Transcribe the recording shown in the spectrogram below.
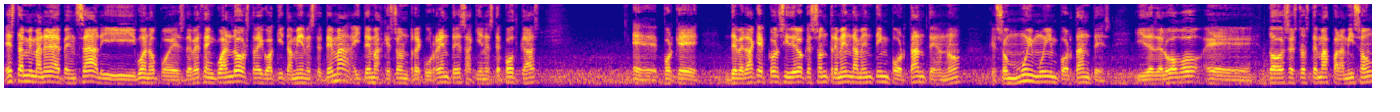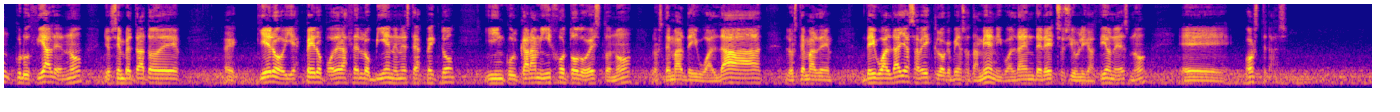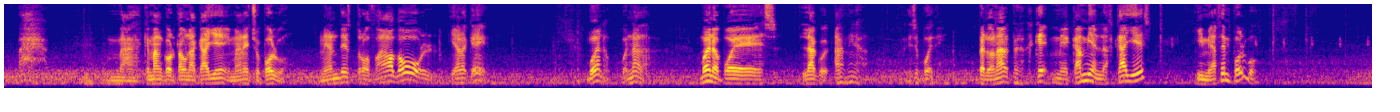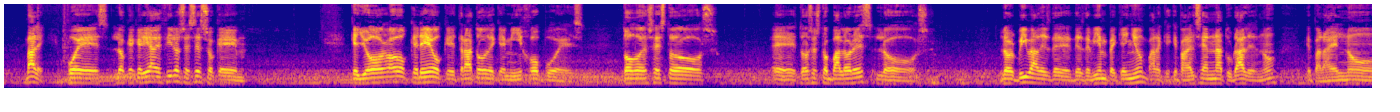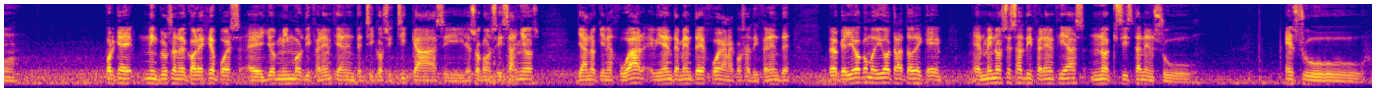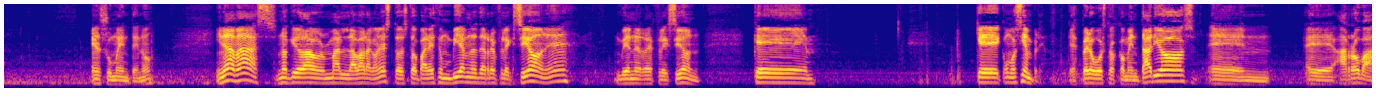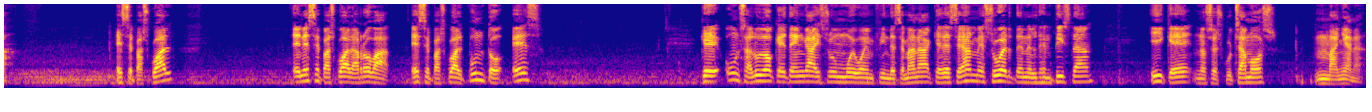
esta es mi manera de pensar y bueno, pues de vez en cuando os traigo aquí también este tema. Hay temas que son recurrentes aquí en este podcast eh, porque de verdad que considero que son tremendamente importantes, ¿no? Que son muy, muy importantes. Y desde luego eh, todos estos temas para mí son cruciales, ¿no? Yo siempre trato de... Eh, quiero y espero poder hacerlo bien en este aspecto e inculcar a mi hijo todo esto, ¿no? Los temas de igualdad, los temas de de igualdad ya sabéis lo que pienso también, igualdad en derechos y obligaciones, ¿no? Eh, ostras. Ah, que me han cortado una calle y me han hecho polvo. Me han destrozado. ¿Y ahora qué? Bueno, pues nada. Bueno, pues... La... Ah, mira, que se puede. Perdonad, pero es que me cambian las calles y me hacen polvo. Vale, pues lo que quería deciros es eso, que que yo creo que trato de que mi hijo, pues, todos estos, eh, todos estos valores los, los viva desde, desde bien pequeño para que, para él sean naturales, ¿no? Que para él no... Porque incluso en el colegio, pues, ellos mismos diferencian entre chicos y chicas y eso con seis años ya no quieren jugar. Evidentemente juegan a cosas diferentes. Pero que yo, como digo, trato de que al menos esas diferencias no existan en su en su en su mente, ¿no? Y nada más, no quiero dar mal la vara con esto, esto parece un viernes de reflexión, ¿eh? Un viernes de reflexión. Que... Que, como siempre, que espero vuestros comentarios en eh, arroba spascual, en spascual arroba spascual.es Que un saludo, que tengáis un muy buen fin de semana, que deseadme suerte en el dentista y que nos escuchamos mañana.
